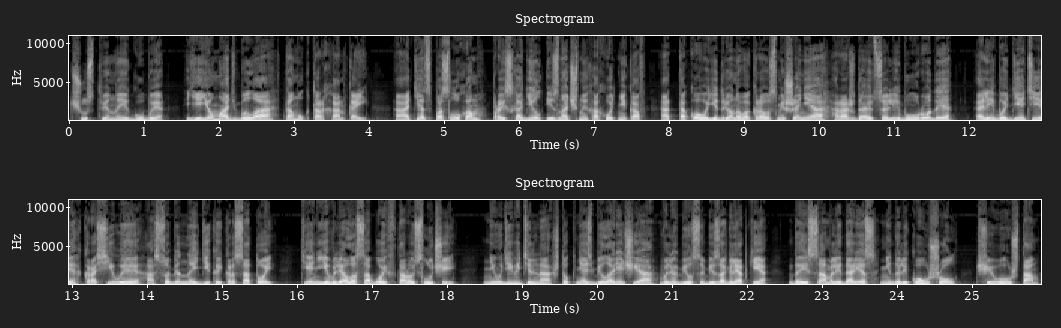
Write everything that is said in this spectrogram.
чувственные губы. Ее мать была тамук-тарханкой, а отец, по слухам, происходил из ночных охотников. От такого ядреного кровосмешения рождаются либо уроды, либо дети, красивые, особенной дикой красотой. Тень являла собой второй случай — Неудивительно, что князь Белоречья влюбился без оглядки, да и сам ледорез недалеко ушел. Чего уж там.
